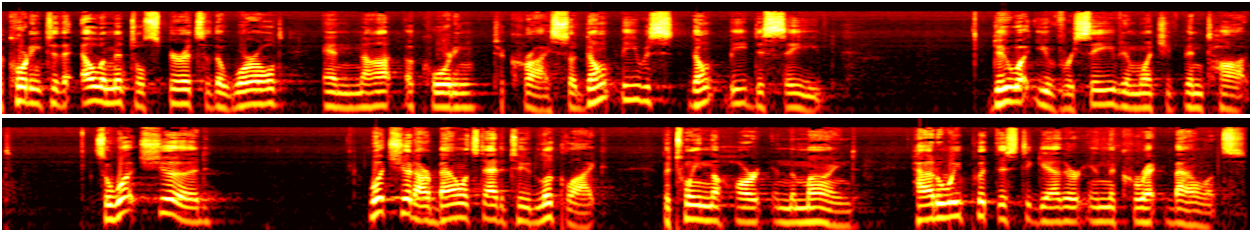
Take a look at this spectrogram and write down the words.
according to the elemental spirits of the world, and not according to Christ. So don't be, don't be deceived. Do what you've received and what you've been taught. So, what should what should our balanced attitude look like between the heart and the mind? How do we put this together in the correct balance?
